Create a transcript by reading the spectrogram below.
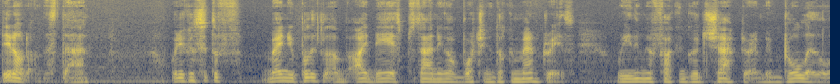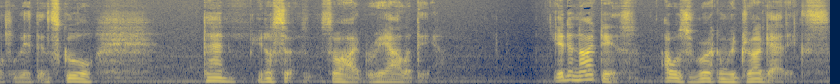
They don't understand. when you can sit when your political ideas standing up watching documentaries, reading a fucking good chapter and be bullied a little bit in school, then you don't su- survive reality. In the 90s, I was working with drug addicts.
